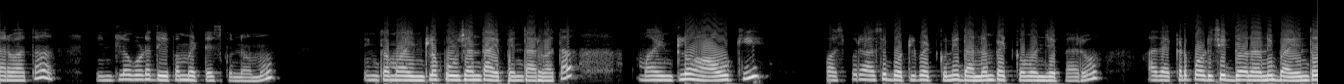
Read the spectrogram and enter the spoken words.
తర్వాత ఇంట్లో కూడా దీపం పెట్టేసుకున్నాము. ఇంకా మా ఇంట్లో పూజ అంతా అయిపోయిన తర్వాత మా ఇంట్లో ఆవుకి పసుపు రాసి బొట్లు పెట్టుకుని దండం పెట్టుకోమని చెప్పారు. అది ఎక్కడ పొడిచిద్దోనని భయంతో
